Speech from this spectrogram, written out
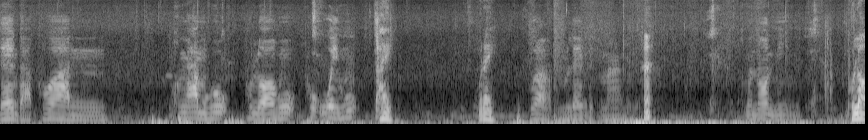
แรงกับพวนผู้งามหูผู้รอหูผู้อวยหูใช่ผู้ได้เพื่อมันแรงเด็ดมาเนี่ยฮะ มานอนนี่ผู้รอ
